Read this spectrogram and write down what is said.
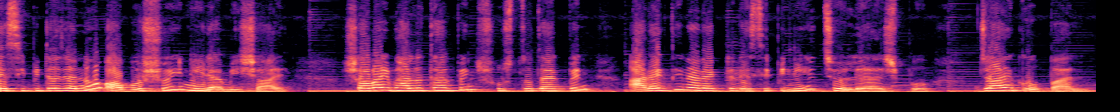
রেসিপিটা যেন অবশ্যই নিরামিষ হয়। সবাই ভালো থাকবেন, সুস্থ থাকবেন। আর একদিন আর একটা রেসিপি নিয়ে চলে আসব। जय गोपाल।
